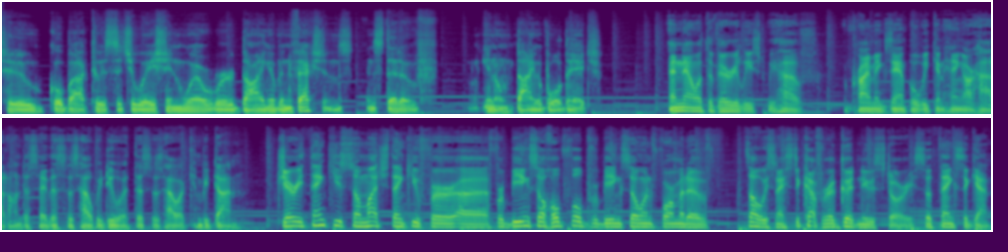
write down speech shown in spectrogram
to go back to a situation where we're dying of infections instead of, you know, dying of old age. And now, at the very least, we have a prime example we can hang our hat on to say this is how we do it. This is how it can be done. Gerry, thank you so much. Thank you for uh, for being so hopeful, for being so informative. It's always nice to cover a good news story. So thanks again.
